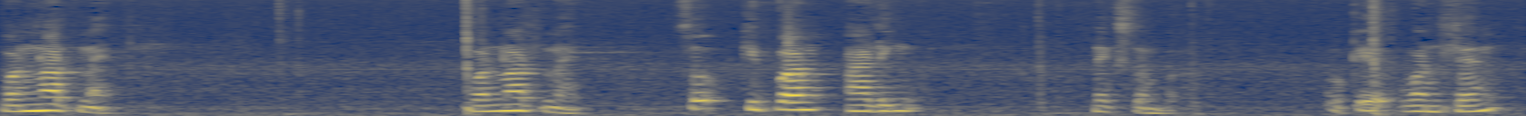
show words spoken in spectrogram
109 109 so keep on adding next number. Okay 110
